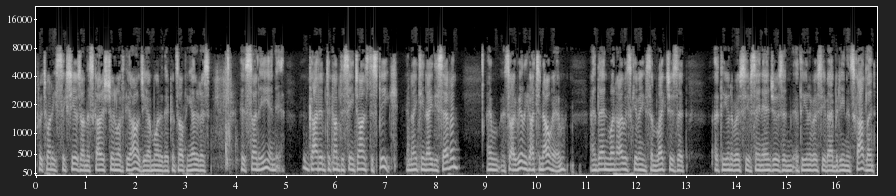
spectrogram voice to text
for 26 years on the Scottish Journal of Theology, I'm one of their consulting editors. His son, Ian, got him to come to St. John's to speak in 1997. And so I really got to know him. And then when I was giving some lectures at at the University of St Andrews and at the University of Aberdeen in Scotland,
